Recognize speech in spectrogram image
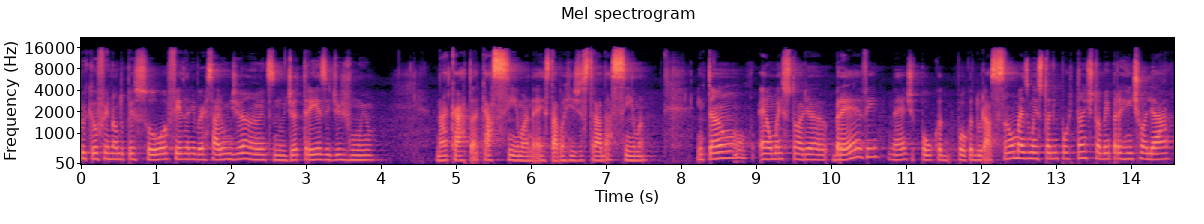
porque o Fernando Pessoa fez aniversário um dia antes, no dia 13 de junho, na carta que acima, né, estava registrada acima. Então, é uma história breve, né, de pouca, pouca duração, mas uma história importante também para a gente olhar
